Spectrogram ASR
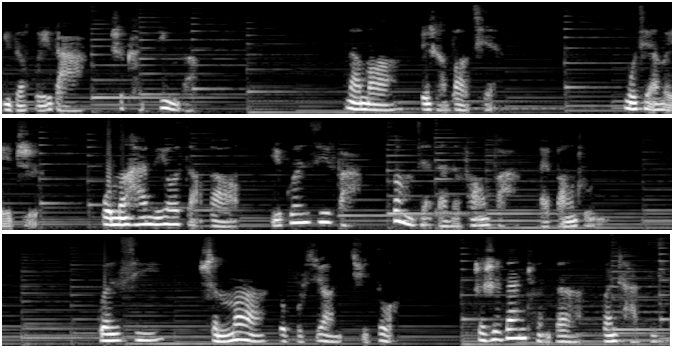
你的回答是肯定的，那么非常抱歉，目前为止。我们还没有找到比关系法更简单的方法来帮助你。关系什么都不需要你去做，只是单纯的观察自己的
